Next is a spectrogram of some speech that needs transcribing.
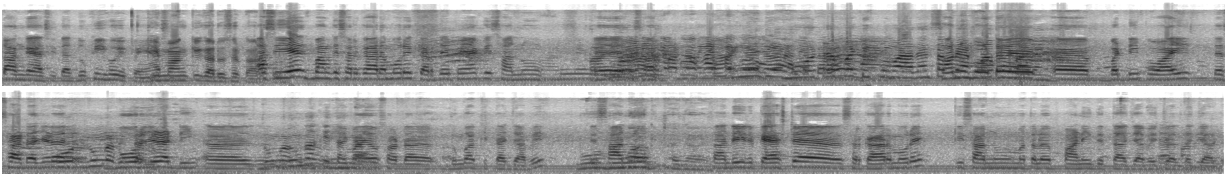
ਤੰਗ ਹੈ ਅਸੀਂ ਤਾਂ ਦੁਖੀ ਹੋਏ ਪਏ ਕੀ ਆ ਮੰਗ ਕੀ ਕਰੋ ਸਰਕਾਰ ਅਸੀਂ ਇਹ ਮੰਗ ਸਰਕਾਰ ਮੋਰੇ ਕਰਦੇ ਪਏ ਆ ਕਿ ਸਾਨੂੰ ਅਹ, ਸਾ- ਮੋਟਰ ਵੱਡੀ ਪਵਾ ਦੇਣ ਸਾਨੂੰ ਮੋਟਰ ਅਹ, ਵੱਡੀ ਪਵਾਈ ਤੇ ਸਾਡਾ ਜਿਹੜਾ ਬੋਰ ਜਿਹੜਾ ਡੂੰਗਾ ਕੀਤਾ ਜਾਵੇ ਉਹ ਸਾਡਾ ਡੂੰਗਾ ਕੀਤਾ ਜਾਵੇ ਤੇ ਸਾਨੂੰ ਸਾਡੀ ਰਿਕਵੈਸਟ ਹੈ ਸਰਕਾਰ ਮੋਰੇ ਕਿ ਸਾਨੂੰ ਮਤਲਬ ਪਾਣੀ ਦਿੱਤਾ ਜਾਵੇ ਜਲਦ ਤੋਂ ਜਲਦ।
